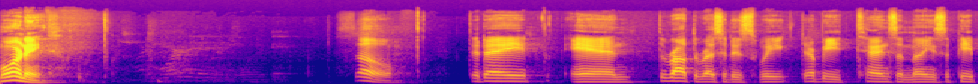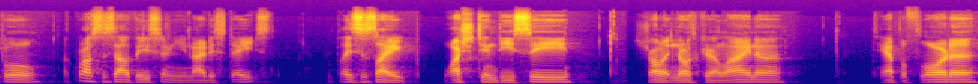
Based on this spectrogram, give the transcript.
morning. So, today and throughout the rest of this week, there'll be tens of millions of people across the southeastern United States, places like Washington, D.C., Charlotte, North Carolina, Tampa, Florida,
